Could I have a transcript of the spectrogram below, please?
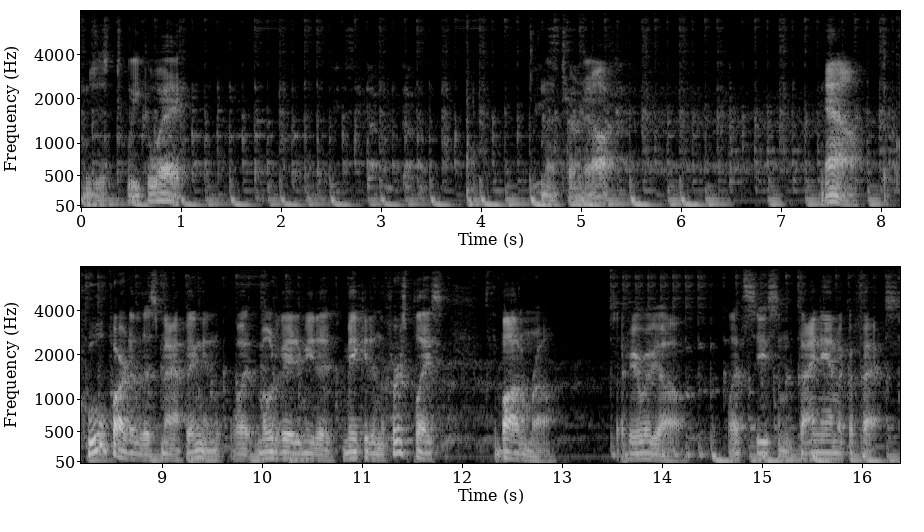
And just tweak away. And then turn it off. Now, the cool part of this mapping and what motivated me to make it in the first place is the bottom row. So here we go. Let's see some dynamic effects.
